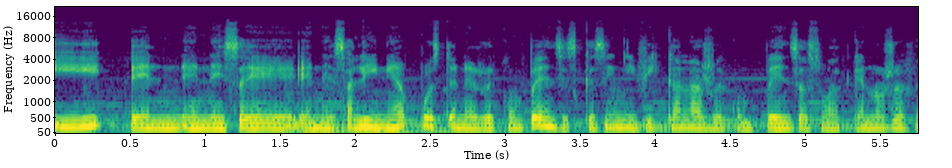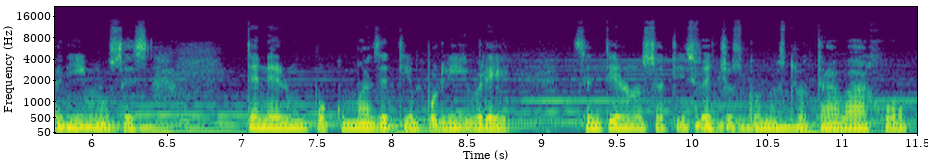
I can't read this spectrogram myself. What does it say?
y en, en, ese, en esa línea pues tener recompensas. ¿Qué significan las recompensas o a qué nos referimos? Es tener un poco más de tiempo libre, sentirnos satisfechos con nuestro trabajo,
